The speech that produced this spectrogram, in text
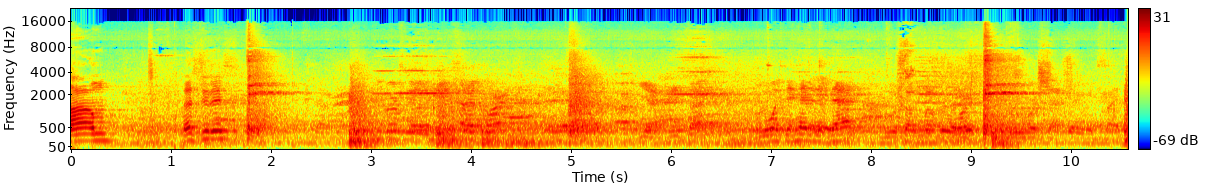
Um, let's do this. Yeah, inside. We want the head of the back. We were talking about before. We that.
